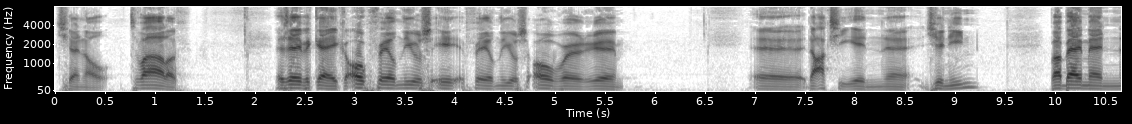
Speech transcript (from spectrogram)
Channel 12. Eens even kijken. Ook veel nieuws, veel nieuws over de actie in Jenin. Waarbij men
